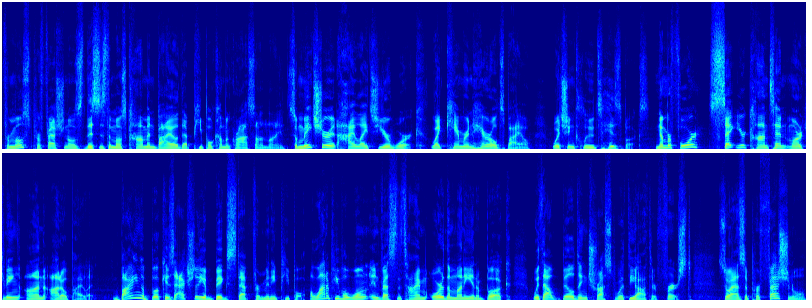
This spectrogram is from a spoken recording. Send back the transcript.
For most professionals, this is the most common bio that people come across online. So make sure it highlights your work, like Cameron Herold's bio, which includes his books. Number four, set your content marketing on autopilot. Buying a book is actually a big step for many people. A lot of people won't invest the time or the money in a book without building trust with the author first. So, as a professional,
